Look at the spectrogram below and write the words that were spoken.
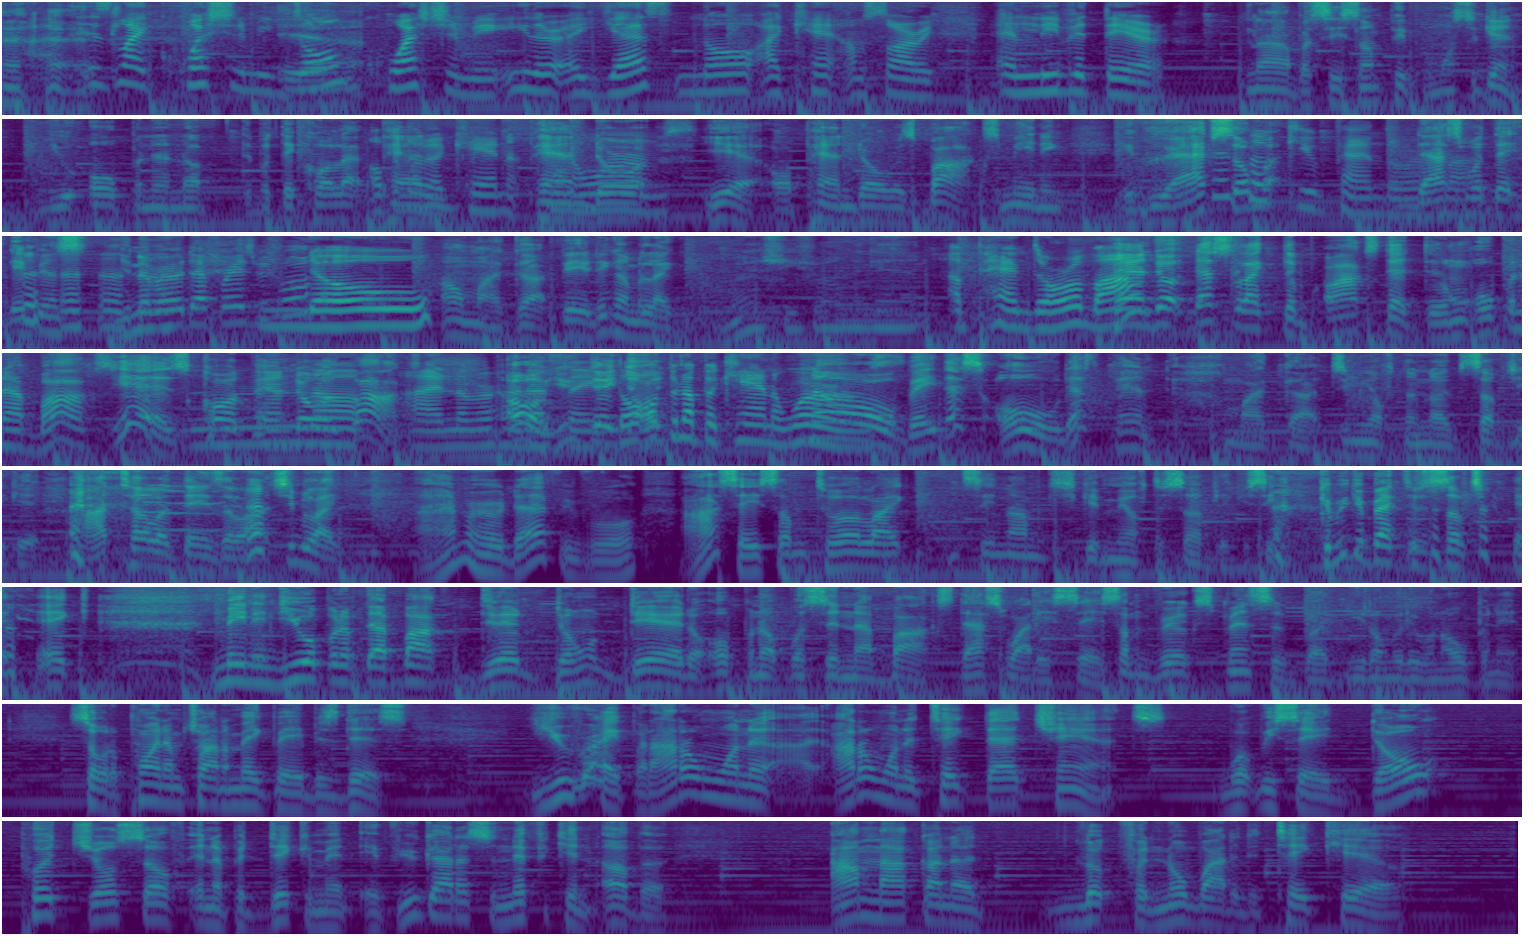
It's like questioning me. Yeah. Don't question me. Either a yes, no, I can't. I'm sorry, and leave it there. Nah, but see, some people, once again, you opening up what they call that Open a can- can Pandora, worms. yeah, or Pandora's box. Meaning, if you ask That's so cute, Pandora. that's what they they've been. You never heard that phrase before? No, Oh my God, babe, they're gonna be like, where's she from again? A Pandora box. Pandora. That's like the box that don't open that box. Yeah, it's called mm, Pandora's No, box. I never heard Oh, that you saying. did- Don't oh, open up a can of worms. No, babe, that's old. That's Pan. Oh my God, me off the another subject here. I tell her things a lot. She be like, I haven't heard that before. I say something to her like, see, now I'm just getting me off the subject. You see, can we get back to the subject? Meaning, you open up that box, don't dare to open up what's in that box. That's why they say something real expensive, but you don't really want to open it. So the point I'm trying to make, babe, is this: you're right, but I don't want to. I don't want to take that chance. What we say, don't put yourself in a predicament. If you got a significant other, I'm not gonna look for nobody to take care.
